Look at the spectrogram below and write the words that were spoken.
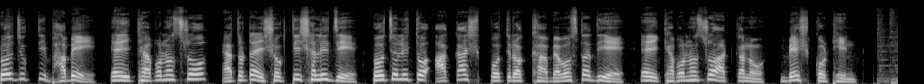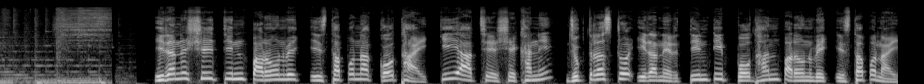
প্রযুক্তিভাবে এই ক্ষেপণাস্ত্র এতটাই শক্তিশালী যে প্রচলিত আকাশ প্রতিরক্ষা ব্যবস্থা দিয়ে এই ক্ষেপণাস্ত্র আটকানো বেশ কঠিন। ইরানের সেই তিন পারমাণবিক স্থাপনা কোথায়? কি আছে সেখানে? যুক্তরাষ্ট্র ইরানের তিনটি প্রধান পারমাণবিক স্থাপনায়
